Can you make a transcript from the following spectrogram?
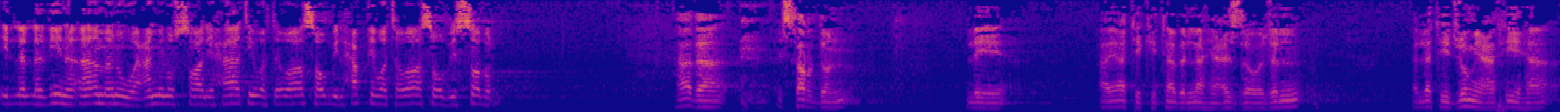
إلا الذين آمنوا وعملوا الصالحات وتواصوا بالحق وتواصوا بالصبر. هذا سرد لآيات كتاب الله عز وجل التي جمع فيها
